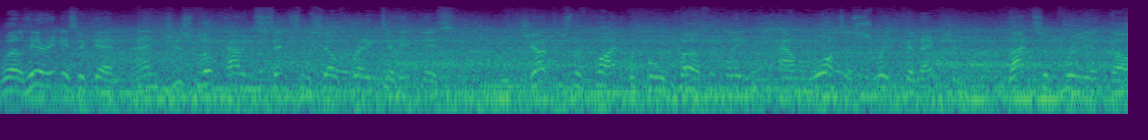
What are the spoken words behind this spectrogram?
Well, here it is again, and just look how he sets himself ready to hit this. He judges the flight of the ball perfectly, and what a sweet connection. That's a brilliant goal.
